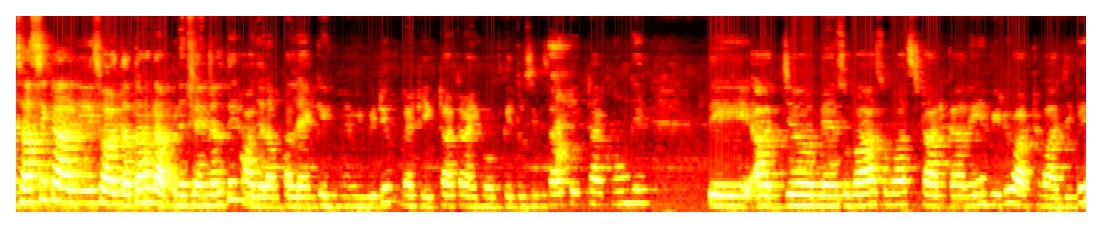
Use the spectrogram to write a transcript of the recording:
ਸਤਿ ਸ਼੍ਰੀ ਅਕਾਲ ਜੀ, ਸਵਾਗਤ ਹੈ ਤੁਹਾਡਾ ਆਪਣੇ ਚੈਨਲ ਤੇ। ਹਾਜ਼ਰ ਆਪਾਂ ਲੈ ਕੇ ਨਵੀਂ ਵੀਡੀਓ ਮੈਂ ਠੀਕ ਠਾਕ ਆਈ ਹੋਪ ਕਿ ਤੁਸੀਂ ਵੀ ਸਾਰੇ ਠੀਕ ਠਾਕ ਹੋਵੋਗੇ। ਤੇ ਅੱਜ ਮੈਂ ਸਵੇਰ ਸਵੇਰ ਸਟਾਰਟ ਕਰ ਰਹੀ ਹਾਂ ਵੀਡੀਓ 8 ਵਜੇ ਕੇ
